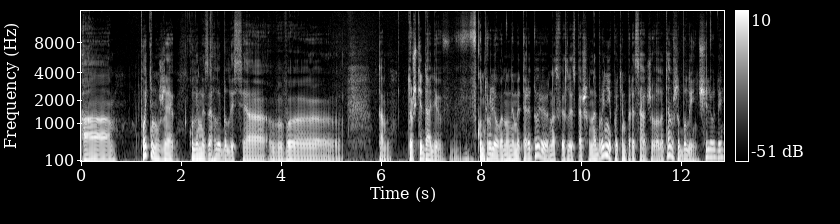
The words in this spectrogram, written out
А потім, уже, коли ми заглибилися в, в там, трошки далі в, контрольовану ними територію, нас везли спершу на броні, потім пересаджували. Там вже були інші люди.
